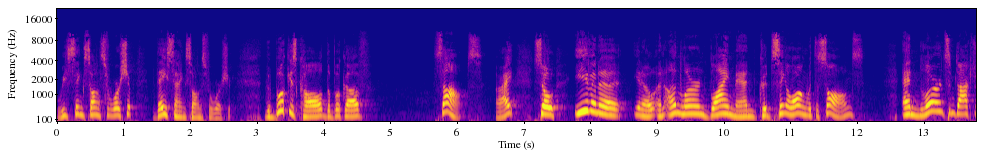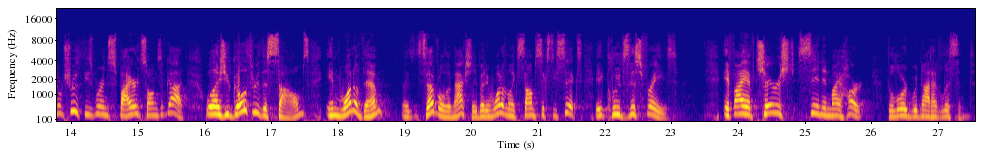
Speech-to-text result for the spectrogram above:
We sing songs for worship, they sang songs for worship. The book is called the book of Psalms. All right? So even a you know an unlearned blind man could sing along with the songs and learn some doctrinal truth. These were inspired songs of God. Well, as you go through the Psalms, in one of them, uh, several of them actually, but in one of them, like Psalm 66, it includes this phrase If I have cherished sin in my heart, the Lord would not have listened.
